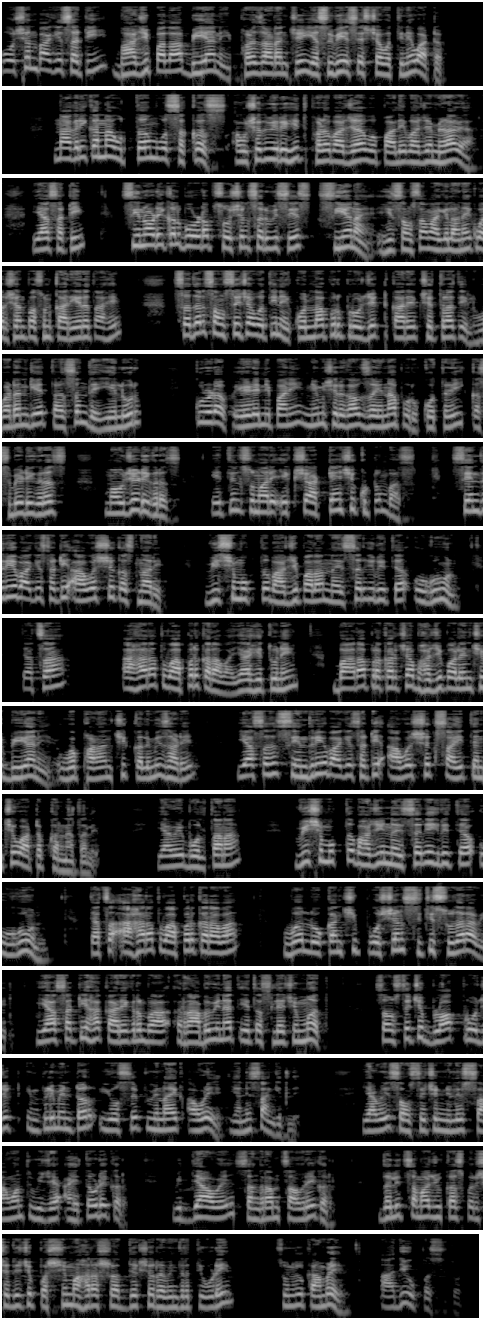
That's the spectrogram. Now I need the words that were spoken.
पोषण बागेसाठी भाजीपाला बियाणे फळझाडांचे एस व्ही एस एसच्या वतीने वाटप. नागरिकांना उत्तम व सकस औषधविरहित फळभाज्या व पालेभाज्या मिळाव्या यासाठी synodical board of social services C N I ही संस्था मागील अनेक वर्षांपासून कार्यरत आहे. सदर संस्थेच्या वतीने कोल्हापूर प्रोजेक्ट कार्यक्षेत्रातील वडणगे तळसंदे येलूर कुरडप येडेनिपाणी निमशिरगाव जैनापूर कोतळी कसबे डिग्रज मौजे डिग्रज येथील सुमारे एकशे अठ्ठ्याऐंशी कुटुंबास सेंद्रिय बागेसाठी आवश्यक असणारे विषमुक्त भाजीपाला नैसर्गिकरित्या उगवून त्याचा आहारात वापर करावा. या हेतूने बारा प्रकारच्या भाजीपाल्यांची बियाणे व फळांची कलमी झाडे यासह सेंद्रिय बागेसाठी आवश्यक साहित्यांचे वाटप करण्यात आले. यावेळी बोलताना विषमुक्त भाजी नैसर्गिकरित्या उगवून त्याचा आहारात वापर करावा व लोकांची पोषण स्थिती सुधारावी यासाठी हा कार्यक्रम रा राबविण्यात येत असल्याचे मत संस्थेचे block project implementer Yosef Vinayak Awale यांनी सांगितले. यावेळी संस्थेचे निलेश सावंत विजय आयतवडेकर विद्या आवळे संग्राम चावरेकर दलित समाज विकास परिषदेचे पश्चिम महाराष्ट्र अध्यक्ष रवींद्र तिवडे सुनील कांबळे आदी उपस्थित होते.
